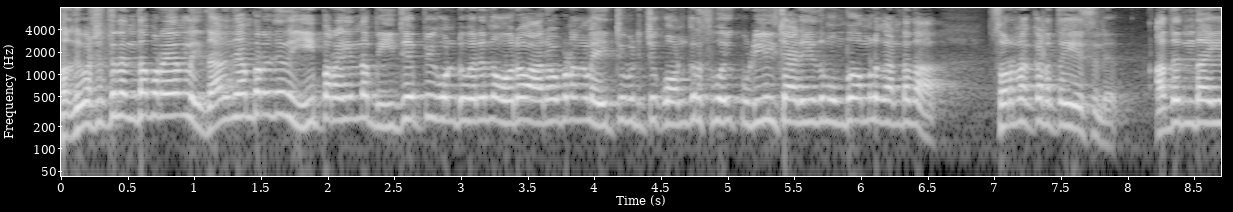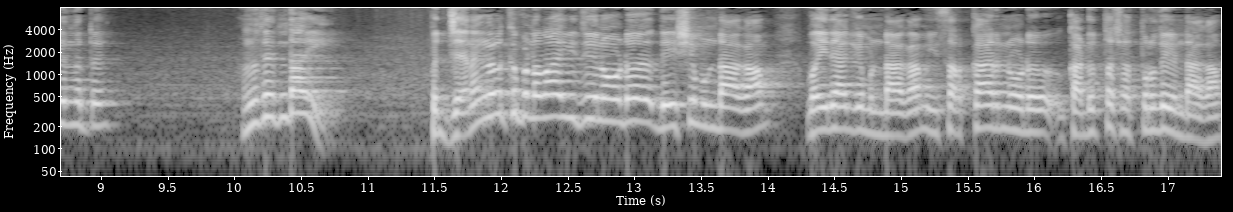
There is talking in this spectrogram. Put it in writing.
പ്രതിപക്ഷത്തിന് എന്താ പറയാനുള്ളത്? ഇതാണ് ഞാൻ പറഞ്ഞത്. ഈ പറയുന്ന ബി ജെ പി കൊണ്ടുവരുന്ന ഓരോ ആരോപണങ്ങൾ ഏറ്റുപിടിച്ച് കോൺഗ്രസ് പോയി കുഴിയിൽ ചാടിയത് മുമ്പ് നമ്മൾ കണ്ടതാ സ്വർണക്കടത്ത് കേസിൽ അതെന്തായി എന്നിട്ട്? എന്നിട്ട് എന്തായി? ഇപ്പം ജനങ്ങൾക്ക് പിണറായി വിജയനോട് ദേഷ്യമുണ്ടാകാം വൈരാഗ്യമുണ്ടാകാം ഈ സർക്കാരിനോട് കടുത്ത ശത്രുതയുണ്ടാകാം.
